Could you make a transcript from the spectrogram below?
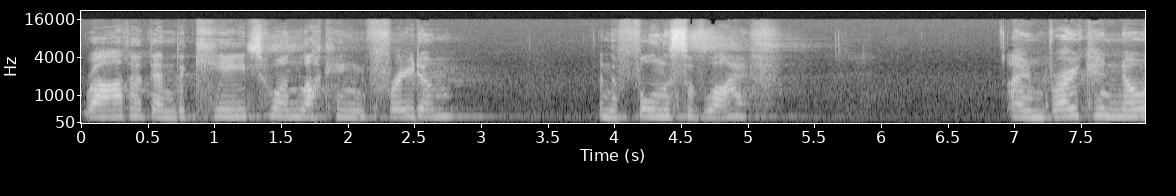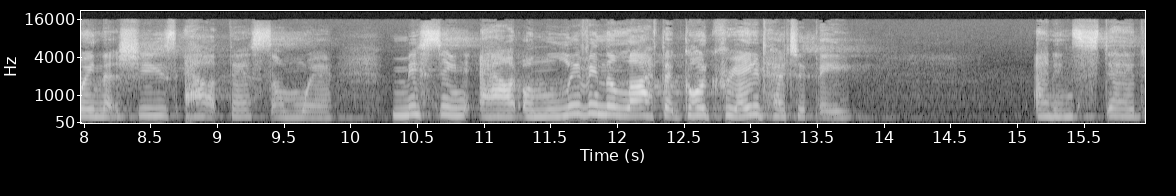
rather than the key to unlocking freedom and the fullness of life. I am broken knowing that she's out there somewhere, missing out on living the life that God created her to be and instead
